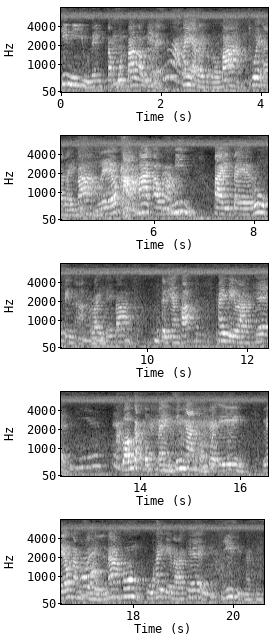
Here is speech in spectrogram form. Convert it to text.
ที่มีอยู่ในตำบลบ้านเราเนี่ยแหละให้อะไรกับเราบ้างช่วยอะไรบ้าง แล้วสามารถเอาขมิ้นไปแปรรูปเป็นอะไรได้บ้างจะเรียงคะให้เวลาแค่พร้อมกับตกแต่งชิ้นงานของตัวเอง แล้วนำเสนอหน้าห้องครูให้เวลาแค่ 20 นาที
